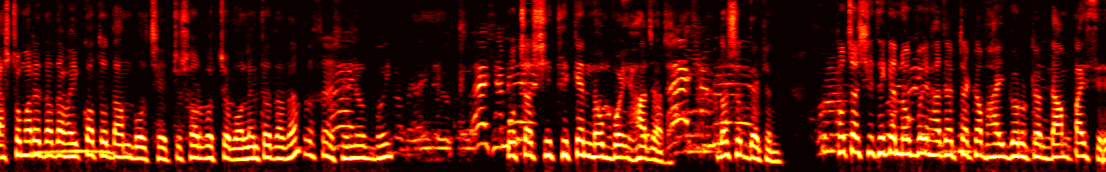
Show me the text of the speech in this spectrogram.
কাস্টমারের দাদা ভাই কত দাম বলছে একটু সর্বোচ্চ বলেন তো দাদা? পঁচাশি পঁচাশি থেকে নব্বই হাজার। দর্শক দেখেন পঁচাশি থেকে নব্বই হাজার টাকা ভাই গরুটার দাম পাইছে।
